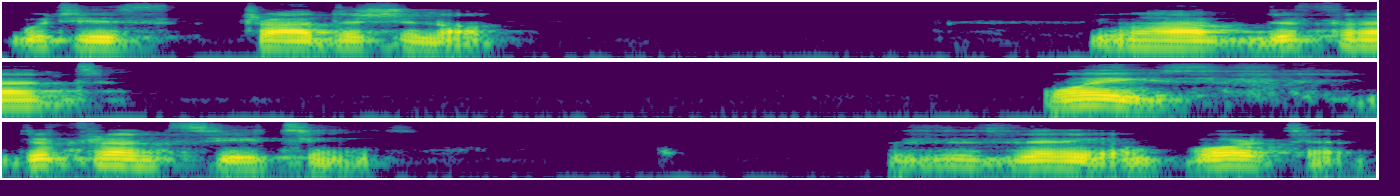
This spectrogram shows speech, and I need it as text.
which is traditional you have different ways different seatings this is very important.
